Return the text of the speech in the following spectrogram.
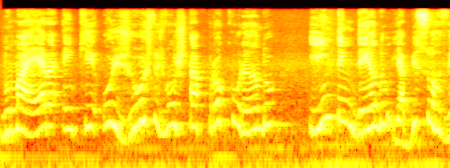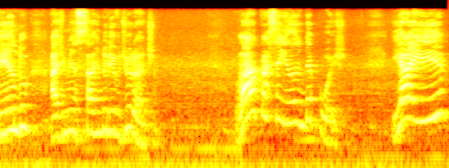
numa era em que os justos vão estar procurando e entendendo e absorvendo as mensagens do livro de Urântia lá para 100 anos depois. E aí,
